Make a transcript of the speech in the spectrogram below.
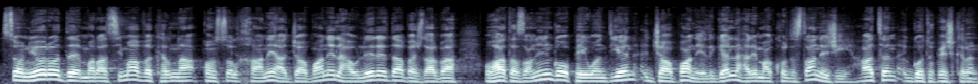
سونیورو د مراسیما و کرنا قنسل خانه جاپانی لحوله ری دا بجدار با و ها تزانین گو پیوندین جاپانی لگل حرم کردستان جی هاتن گوتو پیش کرن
